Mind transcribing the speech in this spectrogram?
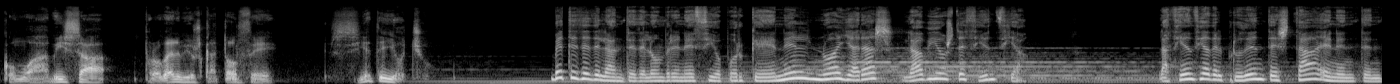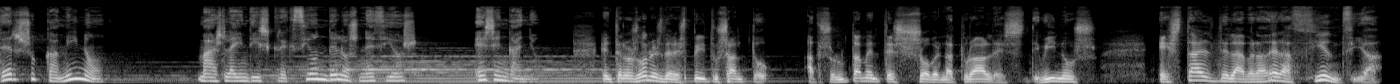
como avisa Proverbios 14, 7 y 8. Vete de delante del hombre necio, porque en él no hallarás labios de ciencia. La ciencia del prudente está en entender su camino, mas la indiscreción de los necios es engaño. Entre los dones del Espíritu Santo, absolutamente sobrenaturales, divinos, está el de la verdadera ciencia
